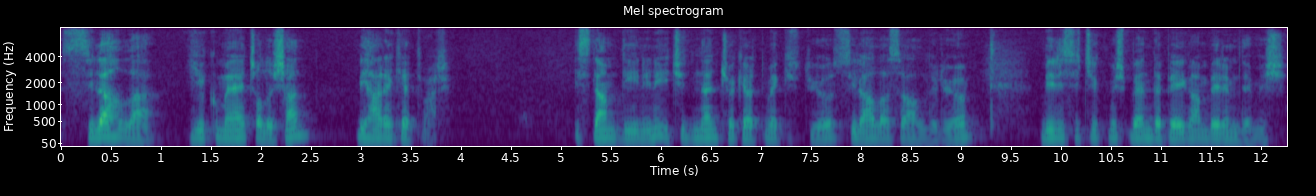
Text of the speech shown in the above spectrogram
silahla yıkmaya çalışan bir hareket var. İslam dinini içinden çökertmek istiyor, silahla saldırıyor. Birisi çıkmış ben de peygamberim demiş.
